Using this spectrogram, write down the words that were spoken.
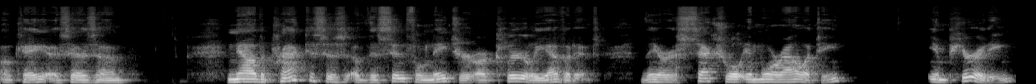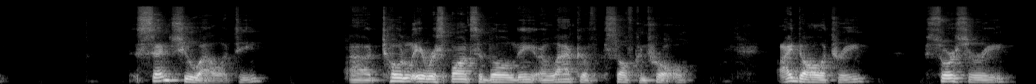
Okay, it says, um, now the practices of the sinful nature are clearly evident. They are sexual immorality, impurity, sensuality, uh, total irresponsibility or lack of self control, idolatry, sorcery,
